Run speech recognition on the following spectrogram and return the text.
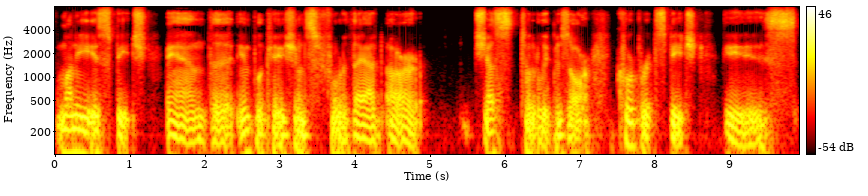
Money is speech, and the implications for that are just totally bizarre. Corporate speech is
